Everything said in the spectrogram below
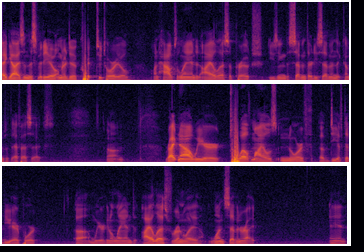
Hey guys, in this video I'm going to do a quick tutorial on how to land an ILS approach using the 737 that comes with FSX. Um, right now we are 12 miles north of DFW Airport. Um, we are going to land ILS runway 17 right. And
